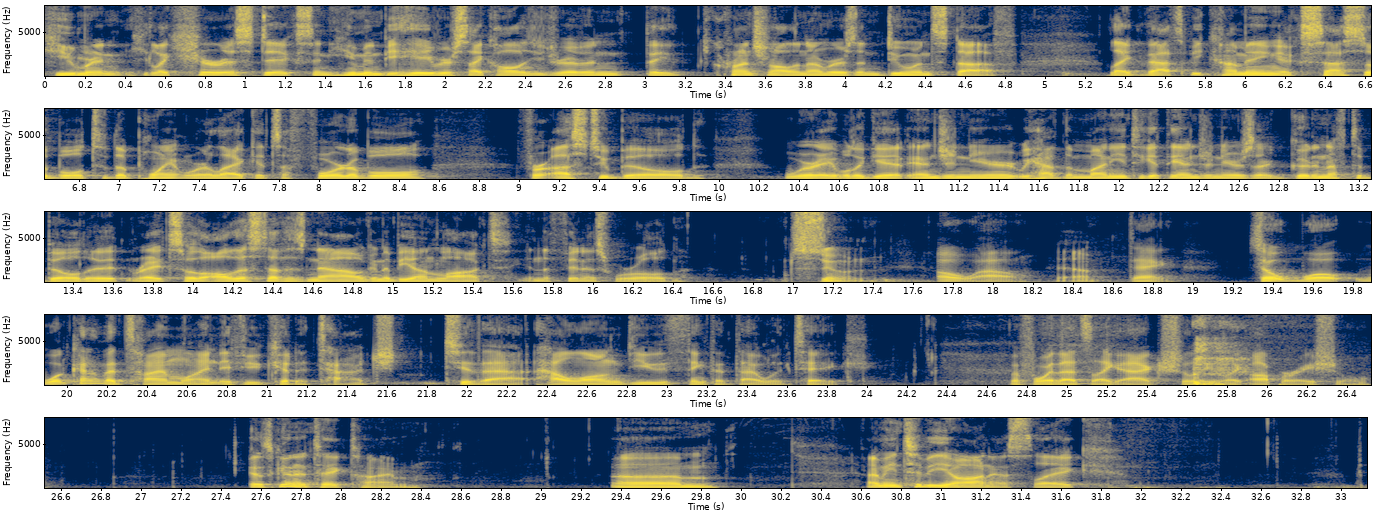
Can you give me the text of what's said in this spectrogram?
human like heuristics and human behavior psychology driven. They crunching all the numbers and doing stuff. Like that's becoming accessible to the point where like it's affordable for us to build. We're able to get engineer. We have the money to get the engineers that are good enough to build it, right? So all this stuff is now going to be unlocked in the fitness world soon. Oh wow. Yeah. Dang. So what what kind of a timeline, if you could attach to that, how long do you think that that would take before that's like actually like operational? it's going to take time. Um, I mean, to be honest, like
